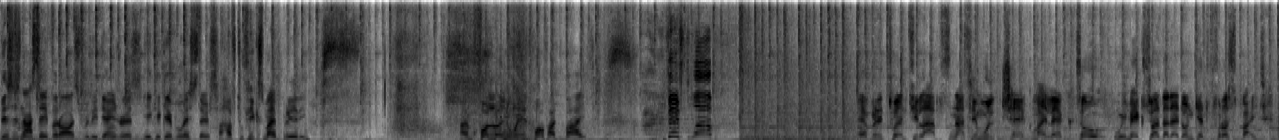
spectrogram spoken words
This is not safe at all. It's really dangerous. He could get blisters. I have to fix my breathing. I'm following with Hof advice. Fifth lap! Every 20 laps, Nasim will check my leg so we make sure that I don't get frostbite.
